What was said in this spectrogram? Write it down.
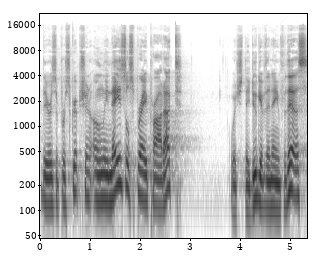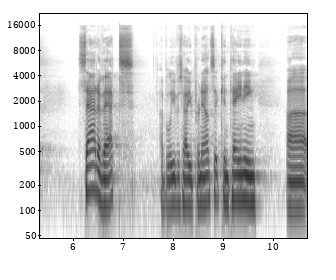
there is a prescription only nasal spray product, which they do give the name for this, Sativex, I believe is how you pronounce it, containing uh,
